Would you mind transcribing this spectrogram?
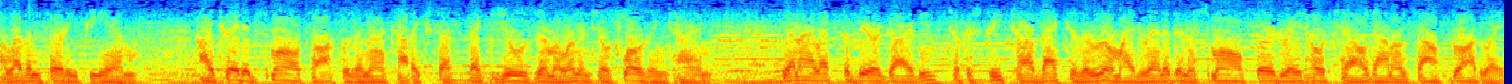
11.30 p.m. I traded small talk with the narcotic suspect, Jules Zimmerlin, until closing time. Then I left the beer garden, took a streetcar back to the room I'd rented in a small third-rate hotel down on South Broadway.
